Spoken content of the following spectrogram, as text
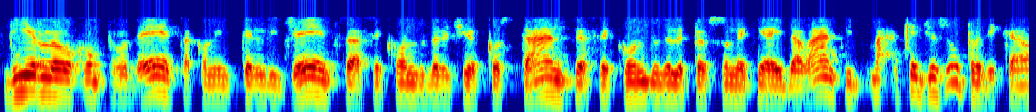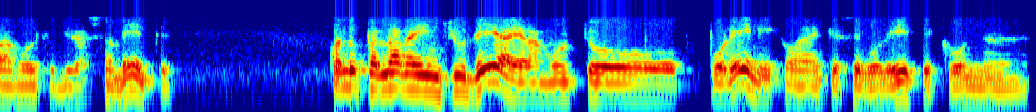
dirlo con prudenza, con intelligenza, a secondo delle circostanze, a secondo delle persone che hai davanti, ma anche Gesù predicava molto diversamente. Quando parlava in Giudea era molto polemico, anche se volete, con,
